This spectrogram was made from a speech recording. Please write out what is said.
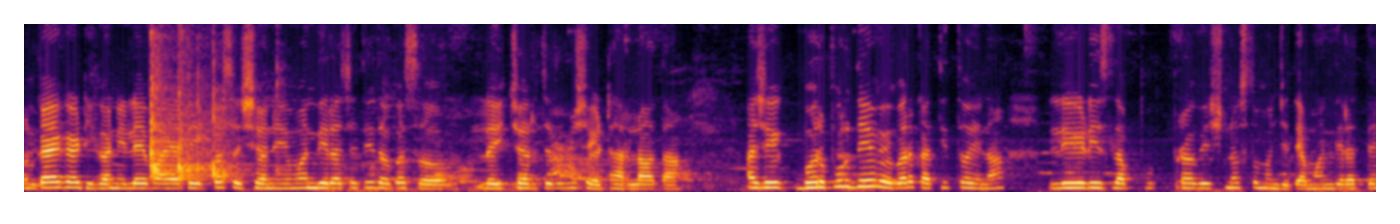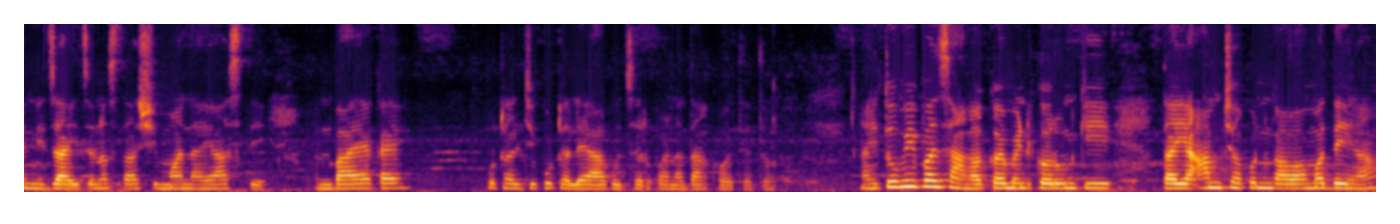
पण काय काय ठिकाणी लय बाया ते कसं शनी मंदिराच्या तिथं कसं लय चर्चेचा विषय ठरला होता. असे भरपूर देव आहे बरं का तिथं आहे ना लेडीजला प्रवेश नसतो म्हणजे त्या मंदिरात त्यांनी जायचं नसतं अशी मनाई असते. पण बाया काय कुठालची कुठं लय अगोचरपणा तर आणि तुम्ही पण सांगा कमेंट करून की ताई आमच्या पण गावामध्ये ना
